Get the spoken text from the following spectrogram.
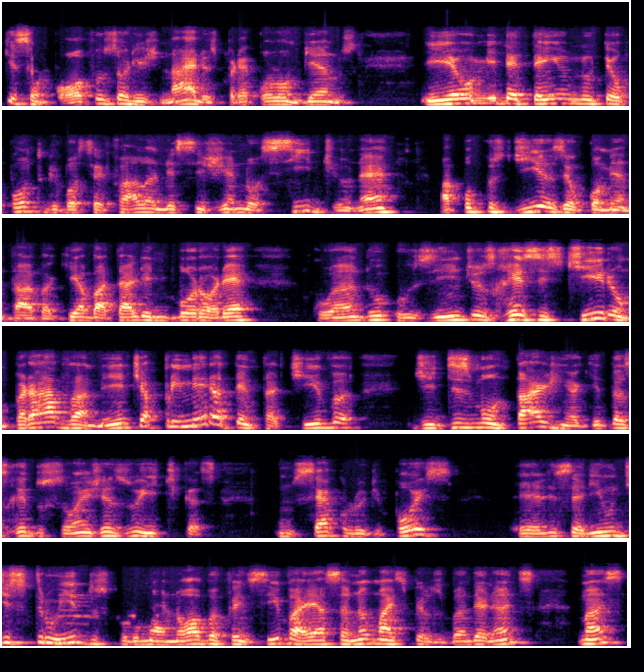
que são povos originários pré-colombianos. E eu me detenho no teu ponto que você fala nesse genocídio, né? Há poucos dias eu comentava aqui a batalha de Bororé, quando os índios resistiram bravamente à primeira tentativa de desmontagem aqui das reduções jesuíticas um século depois, eles seriam destruídos por uma nova ofensiva, essa não mais pelos bandeirantes, mas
